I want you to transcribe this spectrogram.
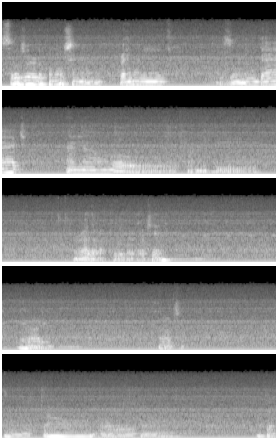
soldier locomotion frame on it zooming back and now find the radar occluder okay where are you okay down, all the way down, not that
